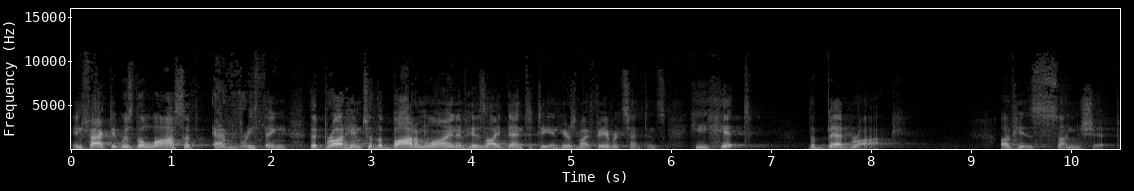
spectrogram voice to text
In fact, it was the loss of everything that brought him to the bottom line of his identity. And here's my favorite sentence He hit the bedrock of his sonship.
